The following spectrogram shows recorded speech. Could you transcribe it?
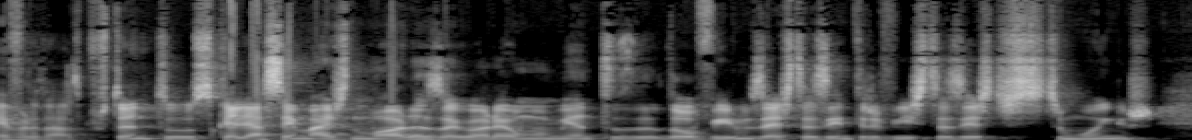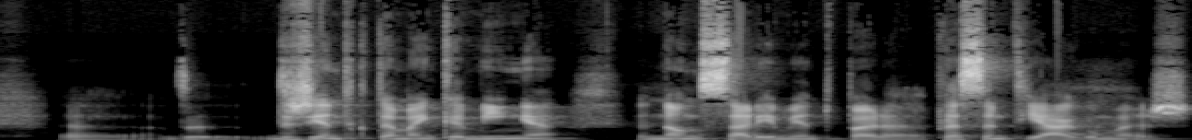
É verdade. Portanto, se calhar sem mais demoras, agora é o momento de, de ouvirmos estas entrevistas, estes testemunhos uh, de, de, gente que também caminha, não necessariamente para, para Santiago, mas.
